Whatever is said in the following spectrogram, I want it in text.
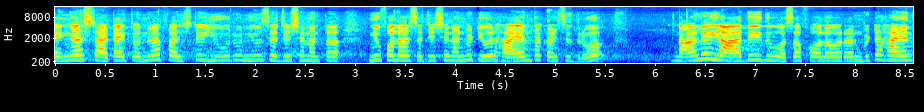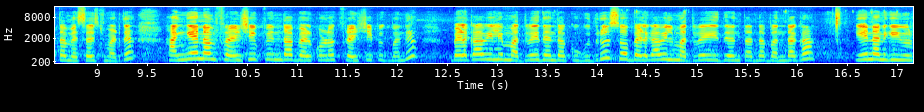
ಹೆಂಗೆ ಸ್ಟಾರ್ಟ್ ಆಯಿತು ಅಂದರೆ ಫಸ್ಟು ಇವರು ನ್ಯೂ ಸಜೆಷನ್ ಅಂತ ನ್ಯೂ ಫಾಲೋವರ್ ಸಜೆಷನ್ ಅಂದ್ಬಿಟ್ಟು ಇವ್ರು ಹಾಯ್ ಅಂತ ಕಳಿಸಿದ್ರು. ನಾನು ಯಾವುದೇ ಇದು ಹೊಸ ಫಾಲೋವರ್ ಅಂದ್ಬಿಟ್ಟು ಹಾಯ್ ಅಂತ ಮೆಸೇಜ್ ಮಾಡಿದೆ. ಹಾಗೆ ನಮ್ಮ ಫ್ರೆಂಡ್ಶಿಪ್ಪಿಂದ ಬೆಳ್ಕೊಂಡೋಗಿ ಫ್ರೆಂಡ್ಶಿಪ್ಪಿಗೆ ಬಂದು ಬೆಳಗಾವಿಲಿ ಮದುವೆ ಇದೆ ಅಂತ ಕೂಗಿದ್ರು. ಸೊ ಬೆಳಗಾವಿಲಿ ಮದುವೆ ಇದೆ ಅಂತಂದ ಬಂದಾಗ ಏನು ನನಗೆ ಇವ್ರ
